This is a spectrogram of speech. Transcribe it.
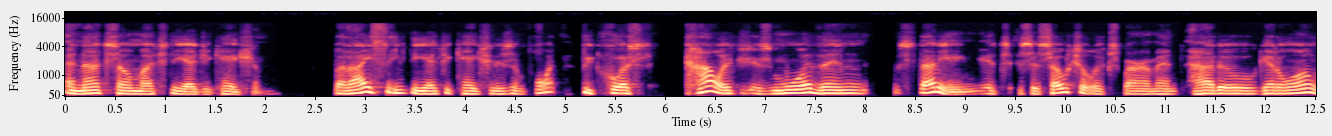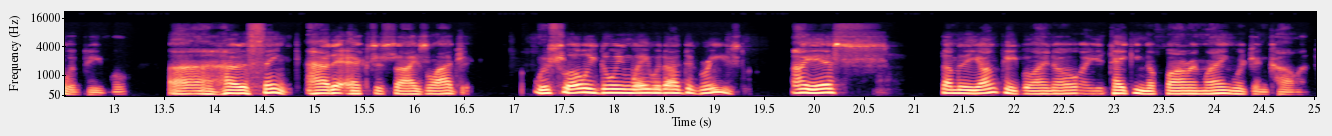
and not so much the education. But I think the education is important because college is more than studying. It's it's a social experiment. How to get along with people, uh, how to think, how to exercise logic. We're slowly doing away with our degrees. I ask some of the young people I know, "Are you taking a foreign language in college?"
